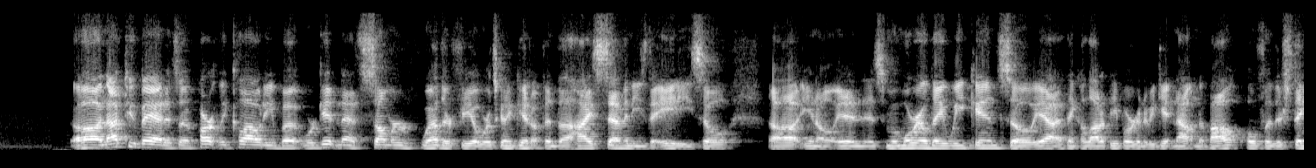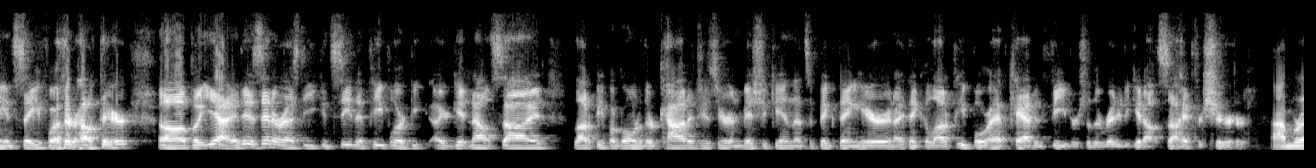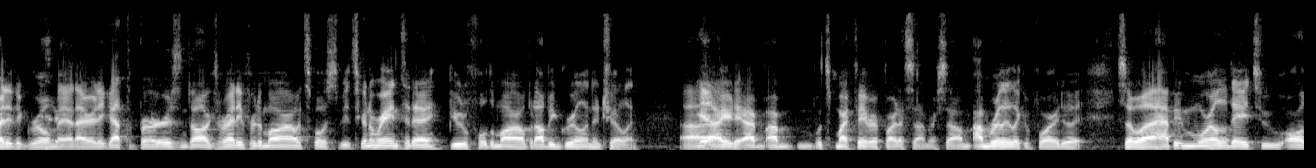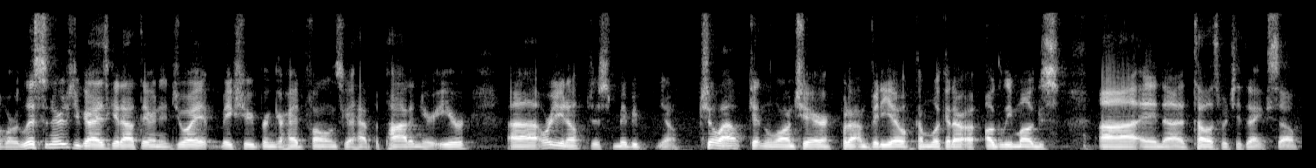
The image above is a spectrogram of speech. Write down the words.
Uh, not too bad. It's a partly cloudy, but we're getting that summer weather feel where it's going to get up into the high 70s to 80s. So uh, you know, and it's Memorial Day weekend, so yeah, I think a lot of people are going to be getting out and about. Hopefully, they're staying safe while they're out there. Uh, but yeah, it is interesting. You can see that people are, are getting outside. A lot of people are going to their cottages here in Michigan. That's a big thing here, and I think a lot of people have cabin fever, so they're ready to get outside for sure. I'm ready to grill, man. I already got the burgers and dogs ready for tomorrow. It's supposed to be. It's going to rain today. Beautiful tomorrow, but I'll be grilling and chilling. Uh, yeah. I, I'm, I'm, what's my favorite part of summer, so I'm, I'm really looking forward to it. So uh, happy Memorial Day to all of our listeners. You guys get out there and enjoy it. Make sure you bring your headphones. You have the pod in your ear, uh, or you know, just maybe you know, chill out, get in the lawn chair, put it on video, come look at our ugly mugs, uh, and uh, tell us what you think. So.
